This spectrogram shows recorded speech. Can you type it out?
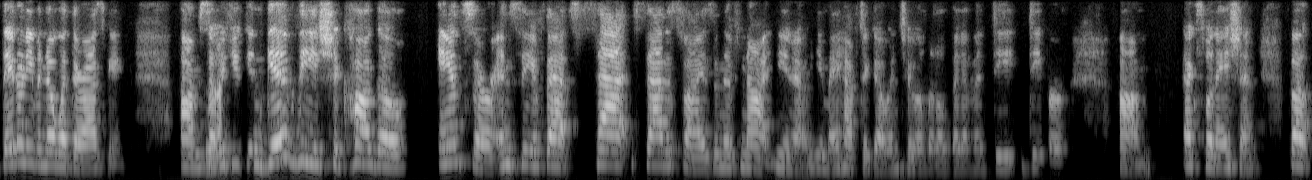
They don't even know what they're asking. Um, so right. if you can give the Chicago answer and see if that sat, satisfies, and if not, you know, you may have to go into a little bit of a deep, deeper um, explanation. But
